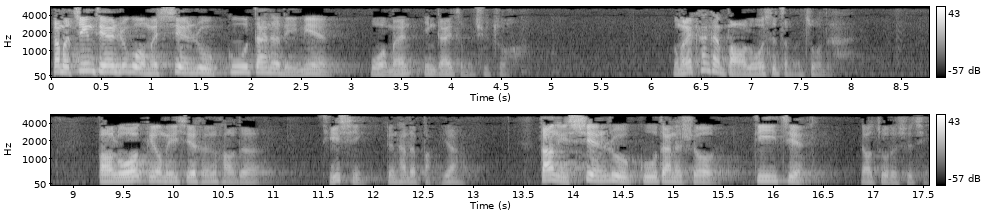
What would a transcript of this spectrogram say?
那么今天，如果我们陷入孤单的里面，我们应该怎么去做？我们来看看保罗是怎么做的。保罗给我们一些很好的提醒跟他的榜样。当你陷入孤单的时候，第一件要做的事情。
